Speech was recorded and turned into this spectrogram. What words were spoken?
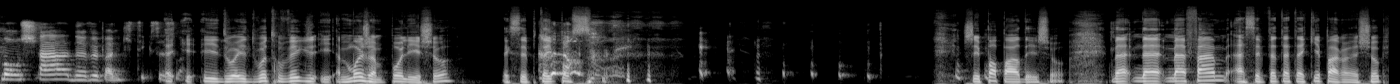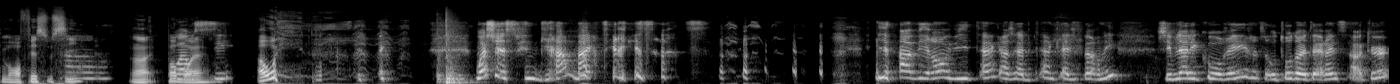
mon chat ne veut pas me quitter ce Euh, soir. Il, il doit, il doit trouver que moi j'aime pas les chats. C'est peut-être pour ça. J'ai pas peur des chats. Ma, ma, ma femme, elle s'est fait attaquer par un chat, puis mon fils aussi. Ah, Ouais, pas moi moi. aussi. Ah oui? Moi, je suis une grande mère Teresa. Il y a environ huit ans, quand j'habitais en Californie, j'ai voulu aller courir autour d'un terrain de soccer.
